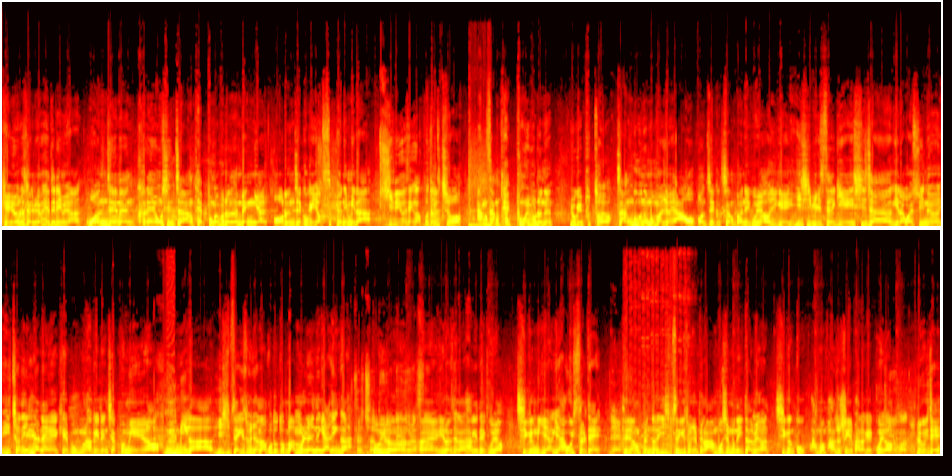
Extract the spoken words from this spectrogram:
개요를 설명해드리면 원제는 크레용 신짱 태풍을 부르는 맹렬 어른 제국의 역습편입니다. 기네요 생각보다 그렇죠. 항상 태풍을 부르는 요게 붙어요. 짱구는 못 말려의 아홉 번째 극장판이고요. 이게 21세기의 시작이라고 할 수 있는 2001년에 개봉을 하게 된 작품이에요. 의미가 20세기 소년하고도 또 맞물려 있는 게 아닌가. 그렇죠. 또 이런. 네, 이런 생각을 하게 되고요. 지금 이야기하고 있을 때 네. 대형 팬더 20세기 소년 편 안 보신 분이 있다면 지금 꼭 한번 봐주시길 바라겠고요. 그리고 이제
